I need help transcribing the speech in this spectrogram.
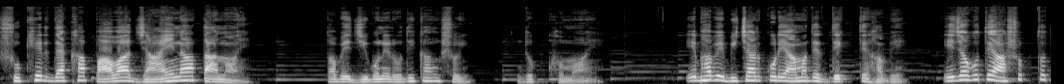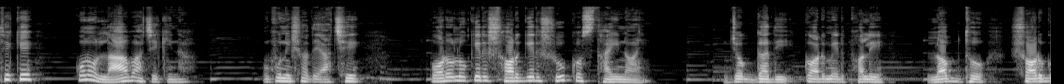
সুখের দেখা পাওয়া যায় না তা নয়, তবে জীবনের অধিকাংশই দুঃখময়। এভাবে বিচার করে আমাদের দেখতে হবে, এ জগতে আসক্ত থেকে কোনো লাভ আছে কি না? উপনিষদে আছে, পরলোকের স্বর্গের সুখও স্থায়ী নয়, যজ্ঞাদি কর্মের ফলে লব্ধ স্বর্গ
